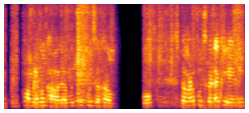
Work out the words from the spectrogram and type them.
হ্যাঁ, আমরা এখন খাওয়া দাওয়া করছি, ফুচকা খাব। তো আমরা ফুচকাটা খেয়ে নিই।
